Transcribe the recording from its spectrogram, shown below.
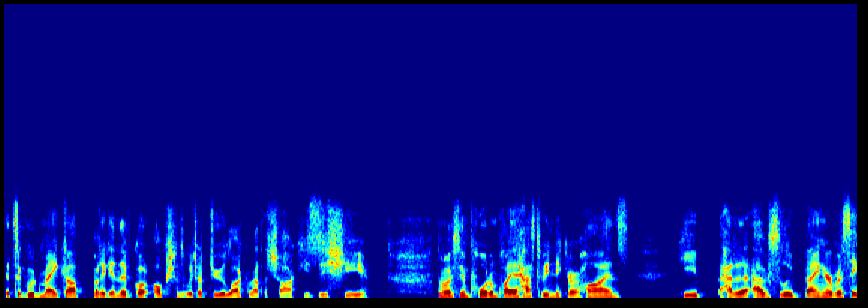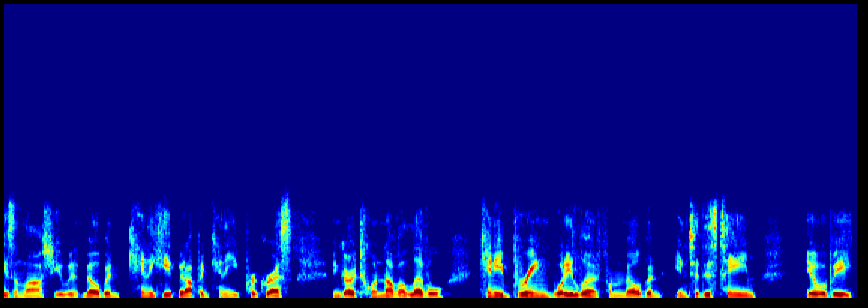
it's a good makeup, but again, they've got options which I do like about the Sharkies this year. The most important player has to be Nicho Hynes. He had an absolute banger of a season last year with Melbourne. Can he keep it up and can he progress and go to another level? Can he bring what he learned from Melbourne into this team? It will be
